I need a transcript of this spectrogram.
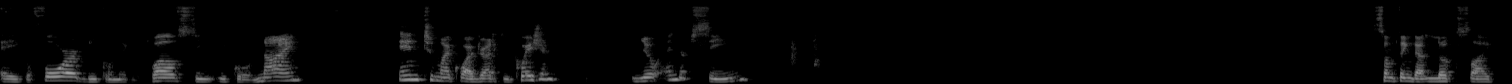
a equal 4, b equal negative 12, c equal 9, into my quadratic equation, you'll end up seeing something that looks like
